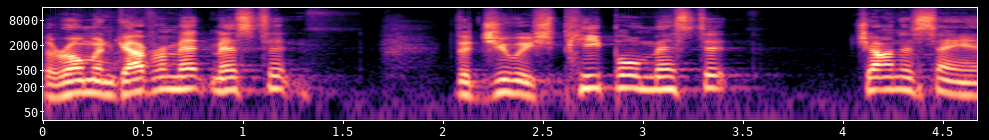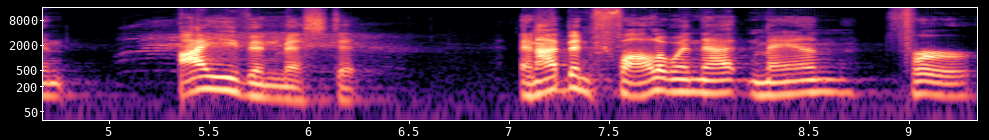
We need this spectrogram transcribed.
The Roman government missed it, the Jewish people missed it. John is saying, I even missed it. And I've been following that man for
